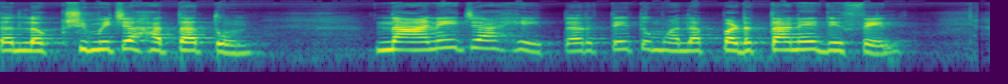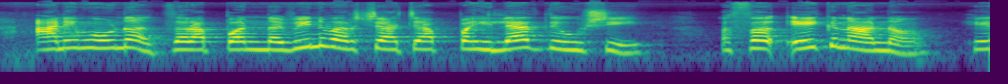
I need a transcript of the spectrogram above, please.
तर लक्ष्मीच्या हातातून नाणे जे आहे तर ते तुम्हाला पडताना दिसेल. आणि म्हणूनच जर आपण नवीन वर्षाच्या पहिल्याच दिवशी असं एक नाणं हे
